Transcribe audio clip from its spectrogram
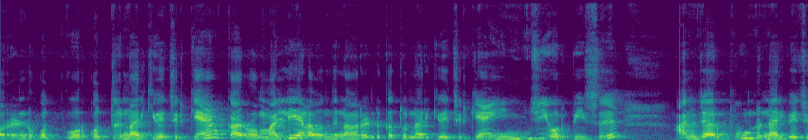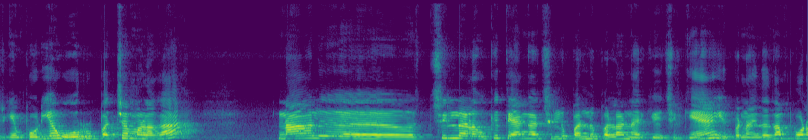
ஒரு ரெண்டு கொத் ஒரு கொத்து நறுக்கி வச்சுருக்கேன். கரு மல்லி இலை வந்து நான் ரெண்டு கொத்து நறுக்கி வச்சுருக்கேன். இஞ்சி ஒரு பீஸு அஞ்சாறு பூண்டு நறுக்கி வச்சுருக்கேன். பொடியாக ஒரு பச்சை மிளகா நாலு சில்லளவுக்கு தேங்காய் சில்லு பல்லு பல்லாக நறுக்கி வச்சுருக்கேன். இப்போ நான் இதை தான் போட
